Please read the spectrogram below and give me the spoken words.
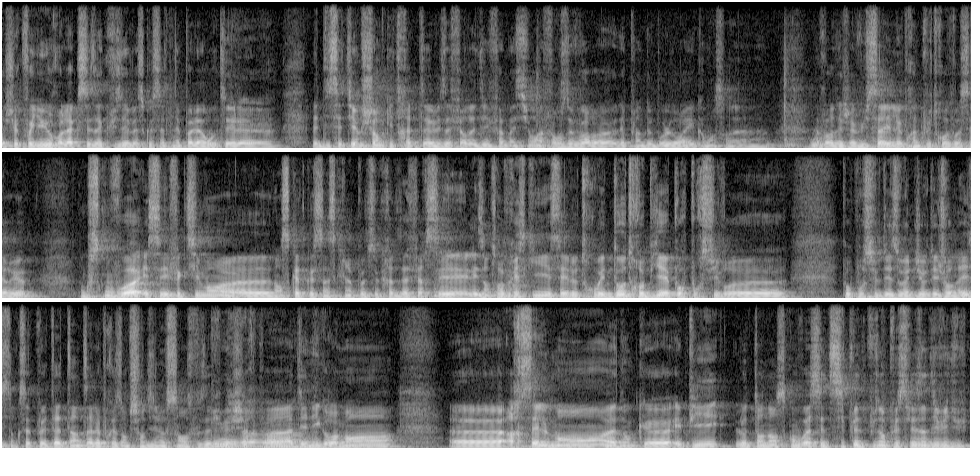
à chaque fois il y a eu relax des accusés parce que ça ne tenait pas la route, et la 17e chambre qui traite les affaires de diffamation, à force de voir euh, des plaintes de Bolloré, ils commencent à avoir déjà vu ça, ils ne le prennent plus trop au sérieux. Donc ce qu'on voit, et c'est effectivement euh, dans ce cadre que s'inscrit un peu le secret des affaires, c'est les entreprises qui essayent de trouver d'autres biais pour poursuivre euh, pour poursuivre des ONG ou des journalistes. Donc ça peut être atteinte à la présomption d'innocence, vous avez vu à Sherpa, dénigrement, euh, harcèlement. Euh, donc, euh, et puis, l'autre tendance qu'on voit, c'est de cibler de plus en plus les individus.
